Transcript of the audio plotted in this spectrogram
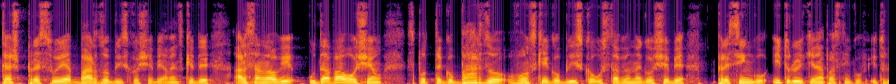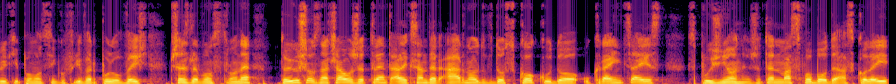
też presuje bardzo blisko siebie, a więc kiedy Arsenalowi udawało się spod tego bardzo wąskiego, blisko ustawionego siebie pressingu i trójki napastników i trójki pomocników Liverpoolu wyjść przez lewą stronę, to już oznaczało, że Trent Alexander-Arnold w doskoku do Ukraińca jest spóźniony, że ten ma swobodę, a z kolei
